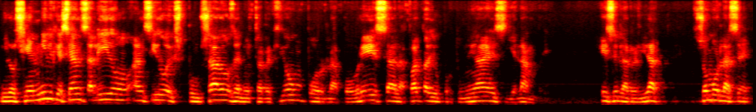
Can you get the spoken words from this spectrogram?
y los 100.000 que se han salido han sido expulsados de nuestra región por la pobreza, la falta de oportunidades y el hambre. Esa es la realidad. Somos las, eh,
